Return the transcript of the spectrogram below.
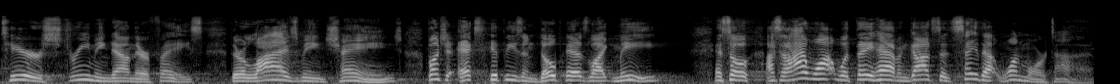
tears streaming down their face, their lives being changed, a bunch of ex hippies and dope heads like me. And so I said, I want what they have. And God said, Say that one more time.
